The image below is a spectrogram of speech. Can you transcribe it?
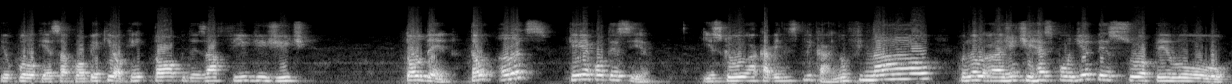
eu coloquei essa cópia aqui, ó. Quem topa o desafio, digite estou dentro. Então, antes, o que, que acontecia? Isso que eu acabei de explicar. No final, quando a gente respondia a pessoa pelo,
